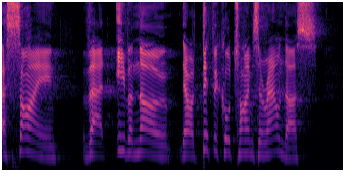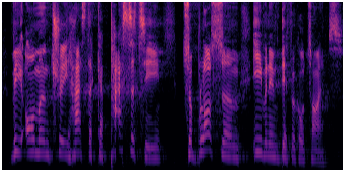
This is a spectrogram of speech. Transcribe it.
a sign that even though there are difficult times around us, the almond tree has the capacity to blossom even in difficult times.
